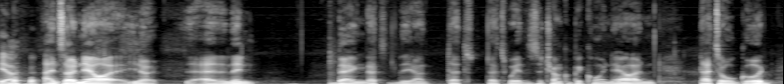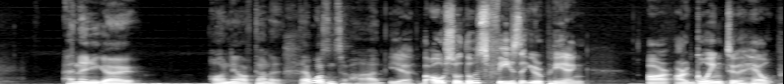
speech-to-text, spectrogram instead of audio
Yeah. And so now I, you know, and then bang, that's you know, that's that's where there's a chunk of Bitcoin now, and that's all good. And then you go, oh, now I've done it. That wasn't so hard. Yeah, but also those fees that you're paying are are going to help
